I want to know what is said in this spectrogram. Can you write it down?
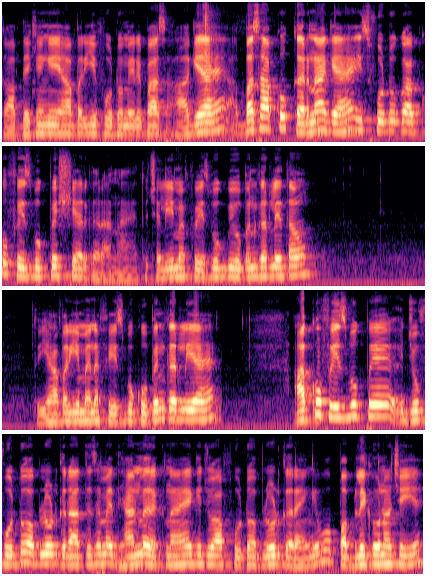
तो आप देखेंगे, यहाँ पर ये फ़ोटो मेरे पास आ गया है। बस आपको करना क्या है, इस फ़ोटो को आपको फेसबुक पे शेयर कराना है। तो चलिए मैं फेसबुक भी ओपन कर लेता हूँ। तो यहाँ पर ये मैंने फेसबुक ओपन कर लिया है। आपको फेसबुक पे जो फ़ोटो अपलोड कराते समय ध्यान में रखना है कि जो आप फ़ोटो अपलोड कराएँगे, वो पब्लिक होना चाहिए।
